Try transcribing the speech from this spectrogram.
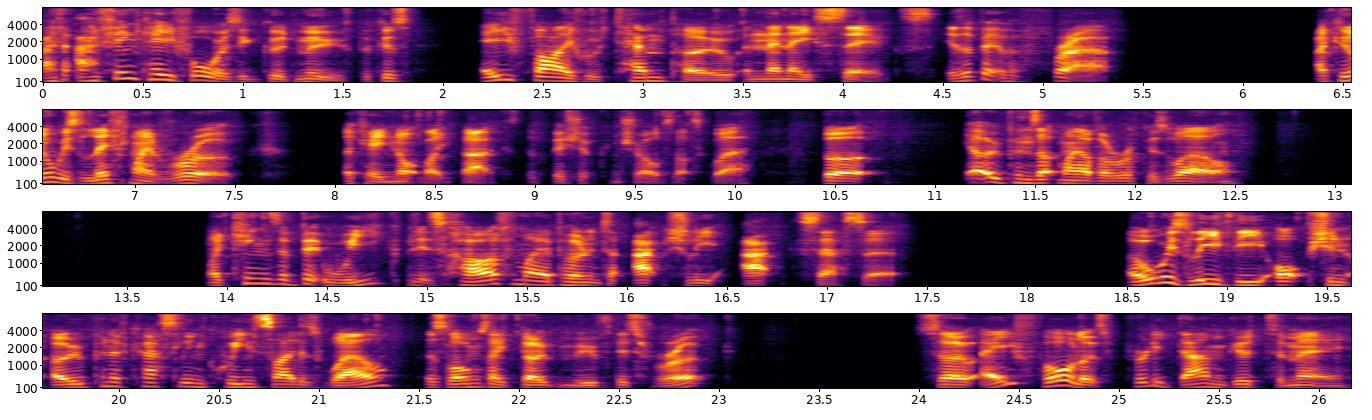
I, th I think a4 is a good move because a5 with tempo and then a6 is a bit of a threat. I can always lift my rook Okay, not like that, because the bishop controls that square. But it opens up my other rook as well. My king's a bit weak, but it's hard for my opponent to actually access it. I always leave the option open of castling queenside as well, as long as I don't move this rook. So a4 looks pretty damn good to me.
